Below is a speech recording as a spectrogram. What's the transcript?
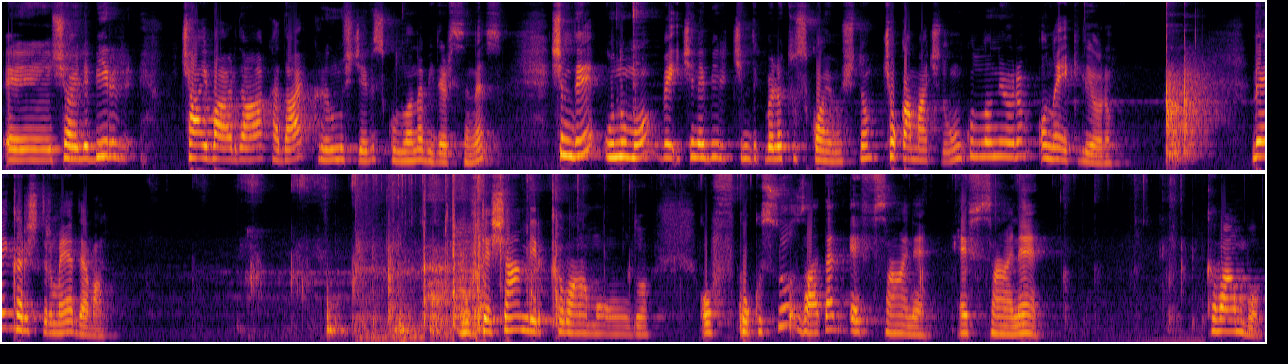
e, şöyle bir çay bardağı kadar kırılmış ceviz kullanabilirsiniz. Şimdi unumu ve içine bir çimdik böyle tuz koymuştum. Çok amaçlı un kullanıyorum. Onu ekliyorum. Ve karıştırmaya devam. Muhteşem bir kıvamı oldu. Of kokusu zaten efsane. Efsane. Kıvam bu.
